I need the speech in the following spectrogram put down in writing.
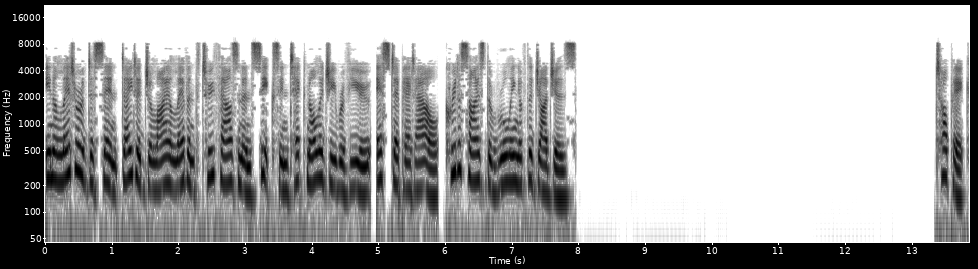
In a letter of dissent dated July 11, 2006 in Technology Review, Estep et al. criticized the ruling of the judges. Topic:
